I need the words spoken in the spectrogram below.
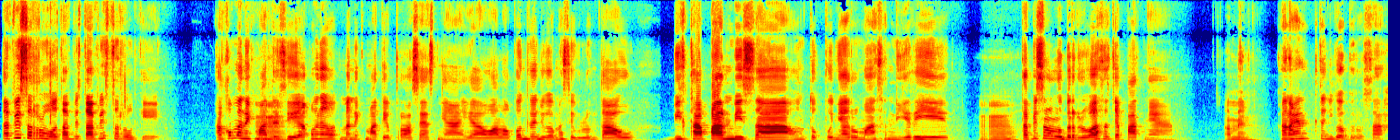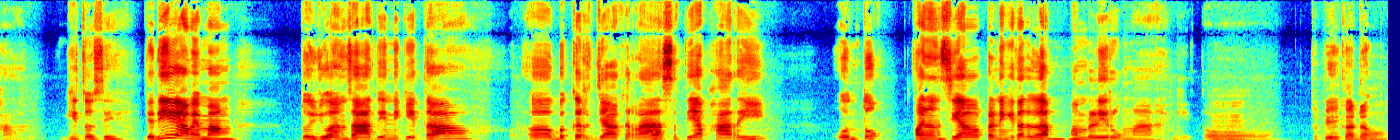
Tapi seru tapi tapi seru ki. Aku menikmati sih aku menikmati prosesnya. Ya walaupun kita juga masih belum tahu bi- kapan bisa untuk punya rumah sendiri. Mm-mm. tapi selalu berdoa secepatnya. Amin karena kan kita juga berusaha. Gitu sih. Jadi ya memang tujuan saat ini kita eh, bekerja keras setiap hari untuk financial planning kita adalah membeli rumah gitu. Tapi kadang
